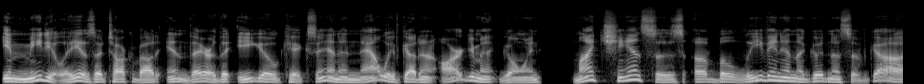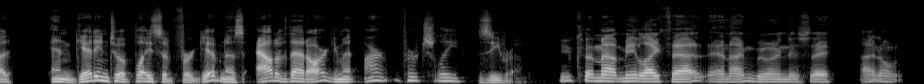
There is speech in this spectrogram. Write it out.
immediately, as I talk about in there, the ego kicks in. And now we've got an argument going. My chances of believing in the goodness of God and getting to a place of forgiveness out of that argument are virtually zero. You come at me like that, and I'm going to say, I don't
